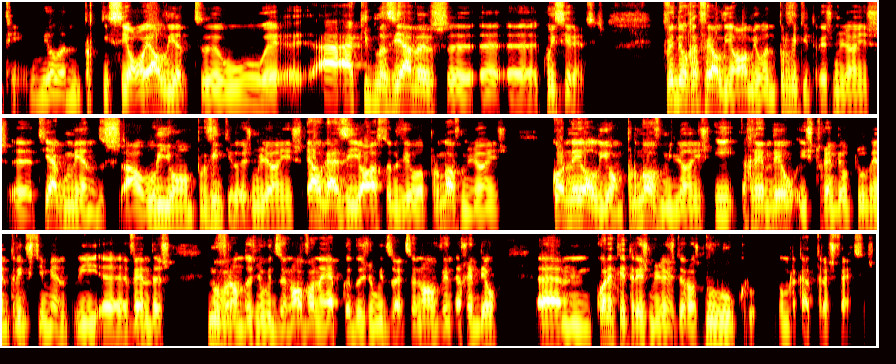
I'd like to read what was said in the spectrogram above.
enfim, o Milan pertencia ao Elliott, o, eh, há, há, aqui demasiadas eh, coincidências. Vendeu Rafael Leão ao Milan por 23 milhões, uh, Tiago Mendes ao Lyon por 22 milhões, El Ghazi ao Aston Villa por 9 milhões, Cornet ao Lyon por 9 milhões e rendeu, isto rendeu tudo entre investimento e uh, vendas no verão de 2019 ou na época de 2018-19, rendeu um, ehm, 43 milhões de euros de lucro no mercado de transferências.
